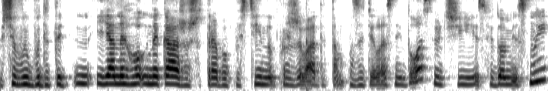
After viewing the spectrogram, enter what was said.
що ви будете. Я не, не кажу, що треба постійно проживати там позатілесний досвід чи свідомі сни,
